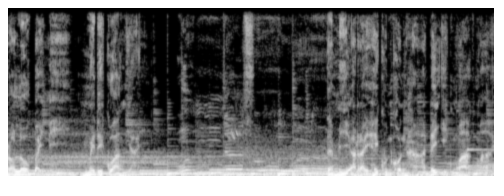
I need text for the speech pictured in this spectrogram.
ราะโลกใบนี้ไม่ได้กว้างใหญ่ แต่มีอะไรให้คุณค้นหาได้อีกมากมาย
